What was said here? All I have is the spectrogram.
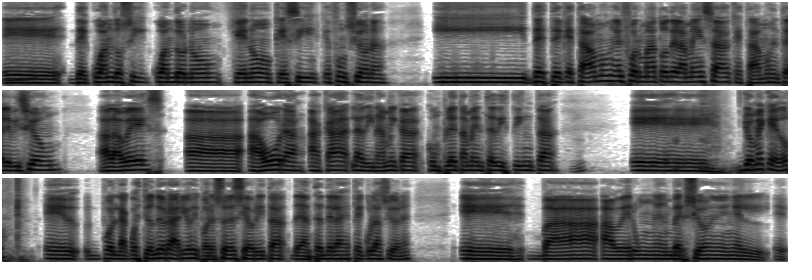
eh, de cuándo sí, cuándo no, qué no, qué sí, qué funciona. Y desde que estábamos en el formato de la mesa, que estábamos en televisión, a la vez, a, ahora, acá, la dinámica completamente distinta. Eh, yo me quedo eh, por la cuestión de horarios y por eso decía ahorita, de antes de las especulaciones, eh, va a haber una inversión en el, eh,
